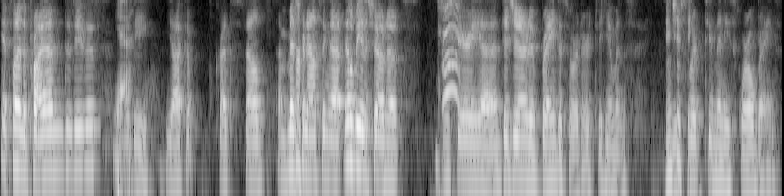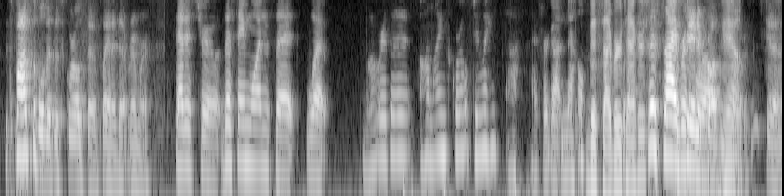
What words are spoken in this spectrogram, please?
It's one of the prion diseases. Yeah. Maybe Jakob Creutzfeldt. I'm mispronouncing that. It'll be in the show notes. They carry a degenerative brain disorder to humans. Interesting. You slurp too many squirrel brains. It's possible that the squirrels that planted that rumor. That is true. The same ones that what what were the online squirrels doing? Ah, I've forgotten now. The cyber attackers. The cyber squirrels. Yeah. Yeah.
